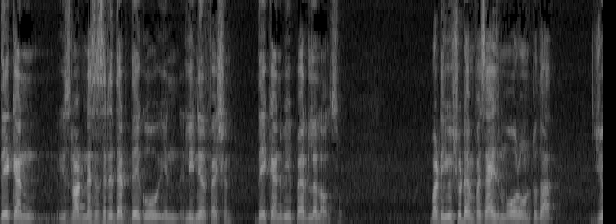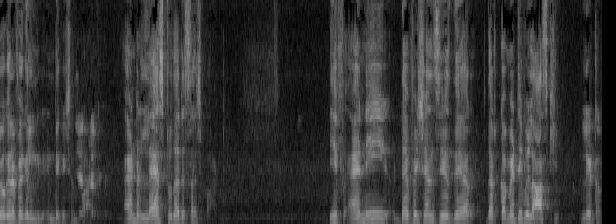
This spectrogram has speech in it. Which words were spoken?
they can it's not necessary that they go in linear fashion. They can be parallel also. But you should emphasize more onto the geographical indication part and less to the research part. If any deficiency is there that committee will ask you later.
